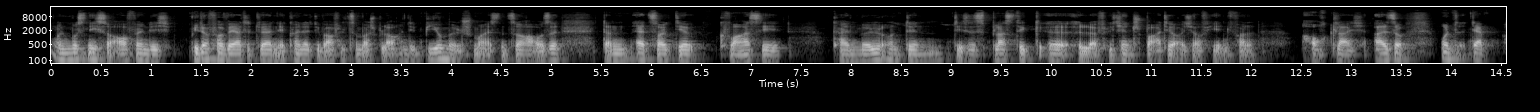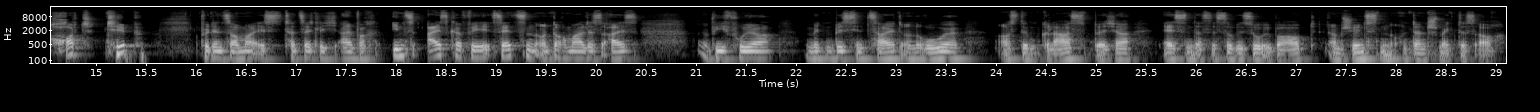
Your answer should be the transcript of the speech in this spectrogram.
und muss nicht so aufwendig wiederverwertet werden. Ihr könnt ja die Waffel zum Beispiel auch in den Biomüll schmeißen zu Hause. Dann erzeugt ihr quasi keinen Müll und den, dieses Plastiklöffelchen äh, spart ihr euch auf jeden Fall auch gleich. Also, und der Hot-Tipp für den Sommer ist tatsächlich einfach ins Eiscafé setzen und doch mal das Eis wie früher mit ein bisschen Zeit und Ruhe aus dem Glasbecher essen. Das ist sowieso überhaupt am schönsten und dann schmeckt es auch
